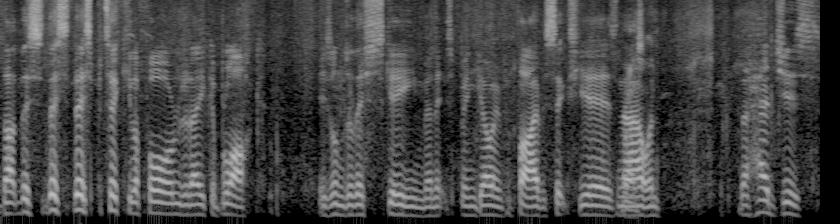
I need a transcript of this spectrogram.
that this this this particular 400 acre block is under this scheme and it's been going for five or six years now Right. and the hedges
